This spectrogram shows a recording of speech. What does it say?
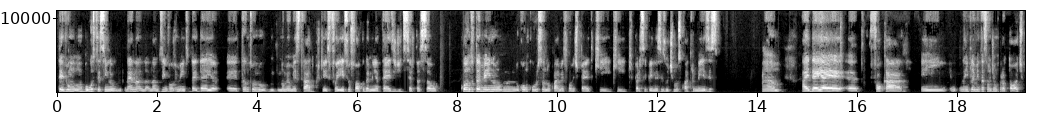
teve um boost assim no, né, no desenvolvimento da ideia é, tanto no, no, meu mestrado porque foi esse o foco da minha tese de dissertação quanto também no, no concurso no Climate Launchpad que, que, que, participei nesses últimos quatro meses. Um, a ideia é, é focar em, na implementação de um protótipo.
